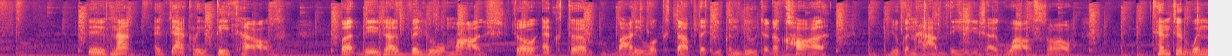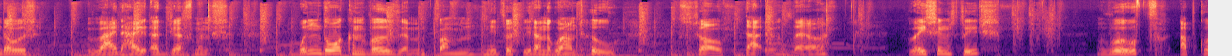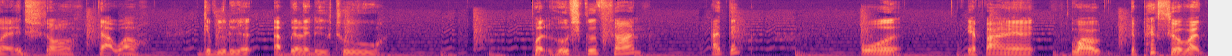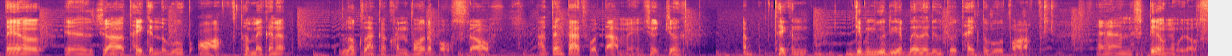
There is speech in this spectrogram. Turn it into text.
is not exactly decals, but these are visual mods. So extra bodywork stuff that you can do to the car, you can have these as well. So tinted windows, ride height adjustments, wing door conversion from Need for Speed Underground 2. So that is there. Racing streets, roof upgrades, so that will give you the ability to put roof scoops on, I think. Or if I, well, the picture right there is uh, taking the roof off to making it look like a convertible. So I think that's what that means. It's just uh, taking, giving you the ability to take the roof off and steering wheels.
